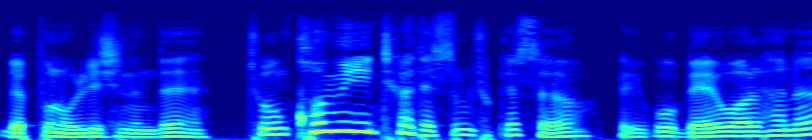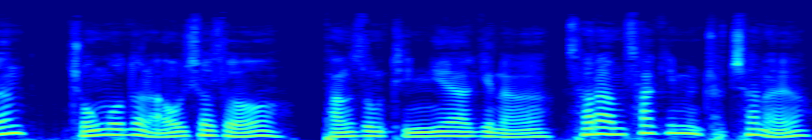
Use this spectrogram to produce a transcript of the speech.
몇 분 올리시는데 좋은 커뮤니티가 됐으면 좋겠어요. 그리고 매월 하는 정모도 나오셔서 방송 뒷이야기나 사람 사귀면 좋잖아요.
